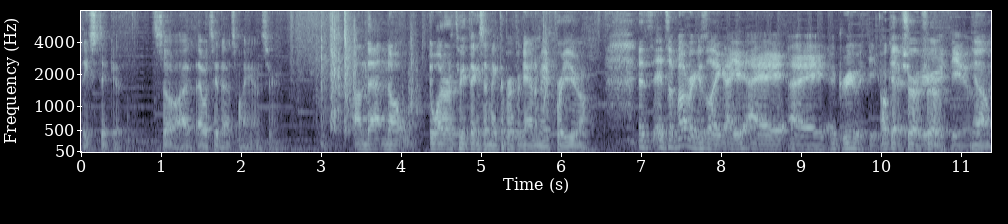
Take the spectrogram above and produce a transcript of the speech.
they stick it. So I, I would say that's my answer. On that note, what are three things that make the perfect anime for you? It's, it's a bummer because like I, I I agree with you. Okay, sure, agree sure. With you. Yeah.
